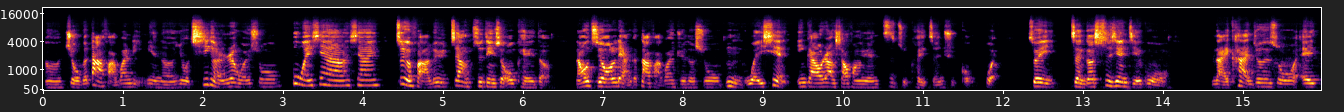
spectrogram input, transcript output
嗯、呃，九个大法官里面呢，有七个人认为说不违宪啊，现在这个法律这样制定是 OK 的。然后只有两个大法官觉得说，嗯，违宪，应该要让消防员自主可以争取工会。所以整个释宪结果来看，就是说，哎，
